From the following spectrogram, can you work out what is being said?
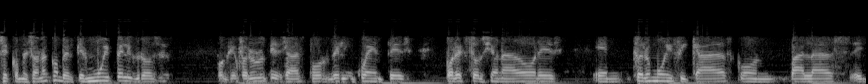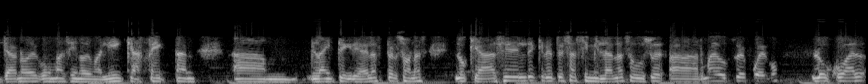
se comenzaron a convertir muy peligrosas porque fueron utilizadas por delincuentes, por extorsionadores, fueron modificadas con balas eh, ya no de goma sino de malín que afectan a la integridad de las personas. Lo que hace el decreto es asimilarlas a, uso, a arma de uso de fuego, lo cual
